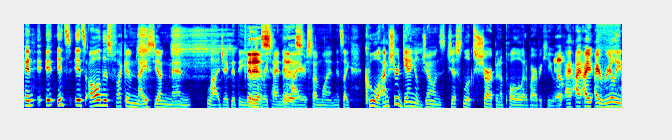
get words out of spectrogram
and it, it, it's it's all this fucking nice young men logic that they use every time they It is. hire someone. It's like, cool. I'm sure Daniel Jones just looks sharp in a polo at a barbecue. Yep. Like, I, I, I really,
